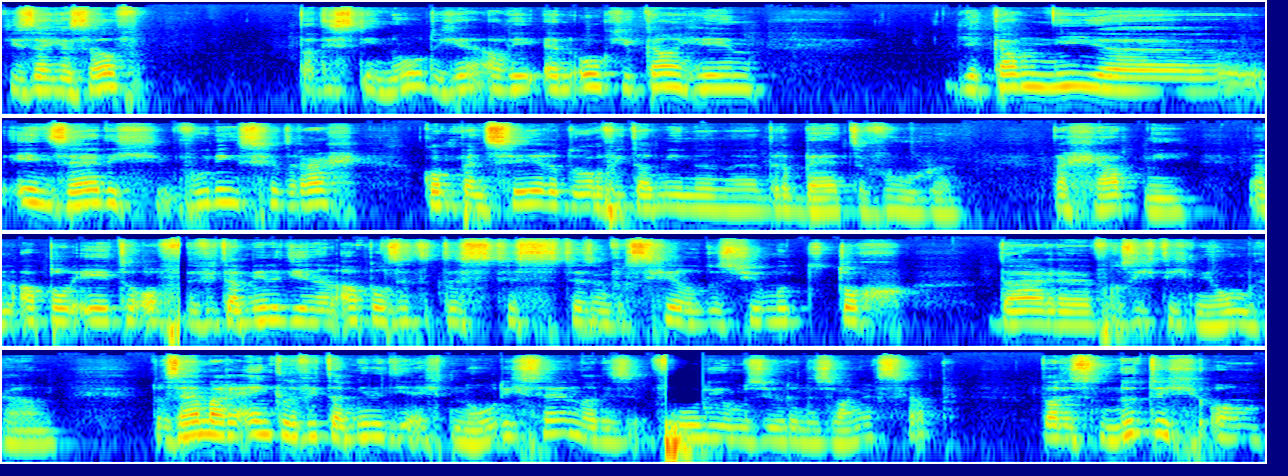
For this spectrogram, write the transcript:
die zeggen zelf, dat is niet nodig. Hè? Allee, en ook, je kan geen, je kan niet uh, eenzijdig voedingsgedrag compenseren door vitaminen eh, erbij te voegen. Dat gaat niet. Een appel eten of de vitamine die in een appel zitten, het is, het is een verschil. Dus je moet toch daar eh, voorzichtig mee omgaan. Er zijn maar enkele vitaminen die echt nodig zijn. Dat is foliumzuur in de zwangerschap. Dat is nuttig om,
